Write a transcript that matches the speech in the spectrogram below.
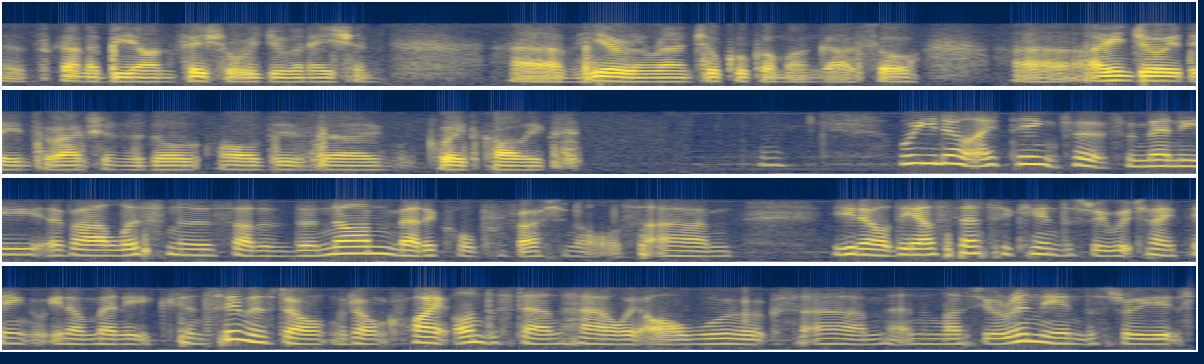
it's going to be on facial rejuvenation uh, here in Rancho Cucamonga. So uh, I enjoy the interaction with all all these uh, great colleagues. Well, you know, I think for for many of our listeners, sort of the non-medical professionals, um, you know, the aesthetic industry, which I think you know many consumers don't don't quite understand how it all works, um, and unless you're in the industry, it's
